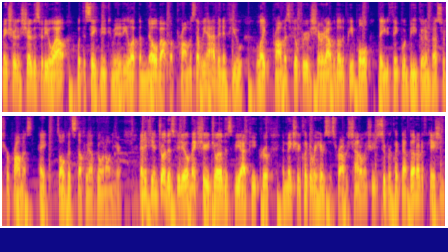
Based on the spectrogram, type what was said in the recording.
Make sure to share this video out with the Safe Moon community. Let them know about the Promise that we have. And if you like Promise, feel free to share it out with other people that you think would be good investors for Promise. Hey, it's all good stuff we have going on here. And if you enjoyed this video, make sure you enjoy this VIP crew and make sure you click over here to subscribe to the channel. Make sure you super click that bell notification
